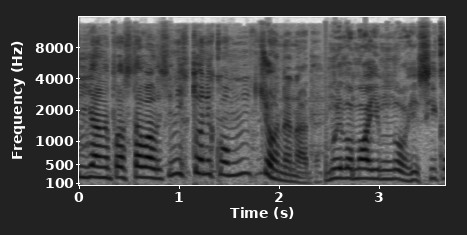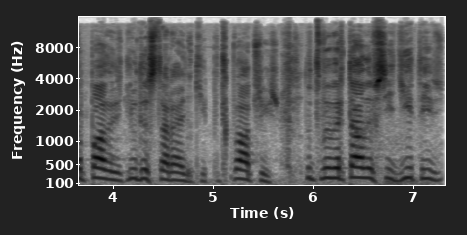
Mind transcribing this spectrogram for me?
ті ями поставалися, ніхто нікому нічого не треба. Ми ламаємо ноги, скільки падають, люди старенькі, підквачуєш. Тут вивертали всі діти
